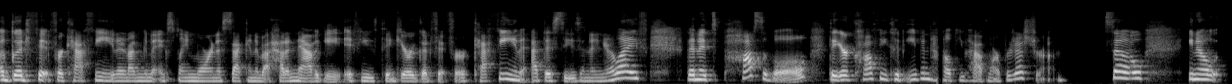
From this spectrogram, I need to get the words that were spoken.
a good fit for caffeine, and I'm going to explain more in a second about how to navigate if you think you're a good fit for caffeine at this season in your life, then it's possible that your coffee could even help you have more progesterone. So, you know,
